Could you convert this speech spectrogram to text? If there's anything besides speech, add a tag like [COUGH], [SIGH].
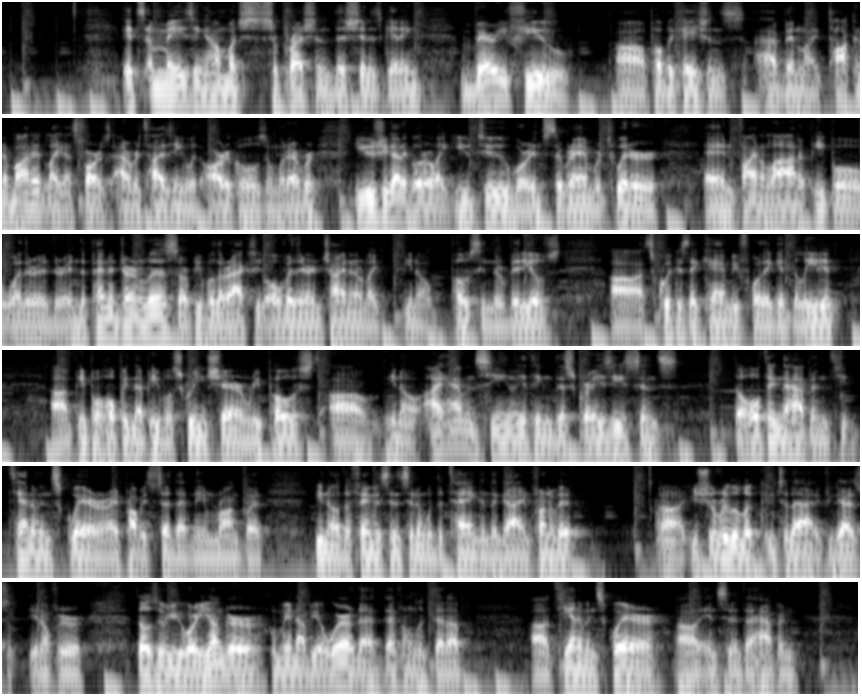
it's amazing how much suppression this shit is getting. Very few uh, publications have been like talking about it, like as far as advertising with articles and whatever. You usually got to go to like YouTube or Instagram or Twitter and find a lot of people, whether they're independent journalists or people that are actually over there in China, like, you know, posting their videos uh, as quick as they can before they get deleted uh, people hoping that people screen share and repost. Um, you know, I haven't seen anything this crazy since the whole thing that happened in Tiananmen Square. I probably said that name wrong, but you know, the famous incident with the tank and the guy in front of it. Uh, you should really look into that. If you guys, you know, for those of you who are younger who may not be aware of that, definitely look that up. Uh, Tiananmen Square uh, incident that happened,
